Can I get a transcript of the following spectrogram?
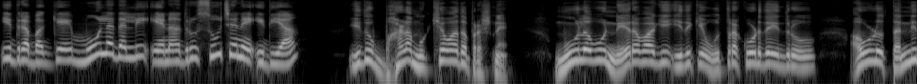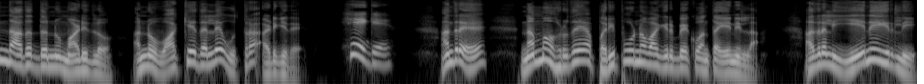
ಇದ್ರ ಬಗ್ಗೆ ಮೂಲದಲ್ಲಿ ಏನಾದ್ರೂ ಸೂಚನೆ ಇದೆಯಾ? ಇದು ಬಹಳ ಮುಖ್ಯವಾದ ಪ್ರಶ್ನೆ. ಮೂಲವು ನೇರವಾಗಿ ಇದಕ್ಕೆ ಉತ್ತರ ಕೊಡದೇ ಇದ್ರೂ ಅವಳು ತನ್ನಿಂದ ಆದದ್ದನ್ನು ಮಾಡಿದ್ಲು ಅನ್ನೋ ವಾಕ್ಯದಲ್ಲೇ ಉತ್ತರ ಅಡಗಿದೆ. ಹೇಗೆ? ಅಂದ್ರೆ ನಮ್ಮ ಹೃದಯ ಪರಿಪೂರ್ಣವಾಗಿರಬೇಕು ಅಂತ ಏನಿಲ್ಲ. ಅದರಲ್ಲಿ ಏನೇ ಇರಲಿ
